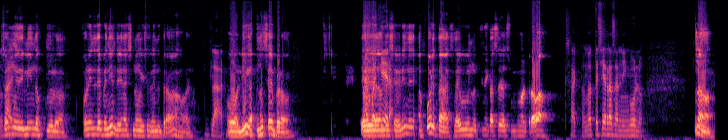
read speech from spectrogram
Son muy lindos clubes. Por Independiente viene haciendo un excelente trabajo ahora. Claro. O Liga, no sé, pero. Eh, donde se brinden las puertas, ahí uno tiene que hacer su mejor trabajo. Exacto, no te cierras a ninguno. No,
